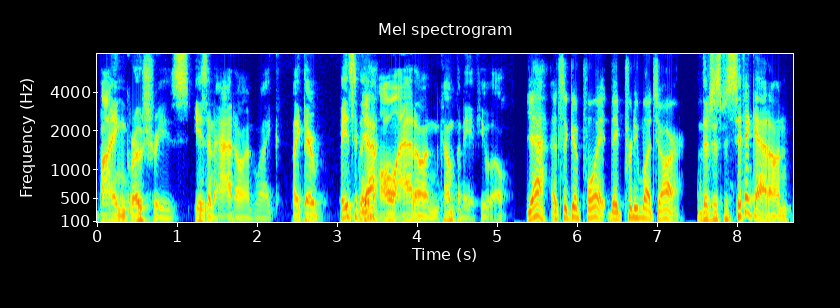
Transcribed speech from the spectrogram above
buying groceries is an add-on. Like like they're basically yeah. an all add-on company, if you will. Yeah, that's a good point. They pretty much are. There's a specific add-on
